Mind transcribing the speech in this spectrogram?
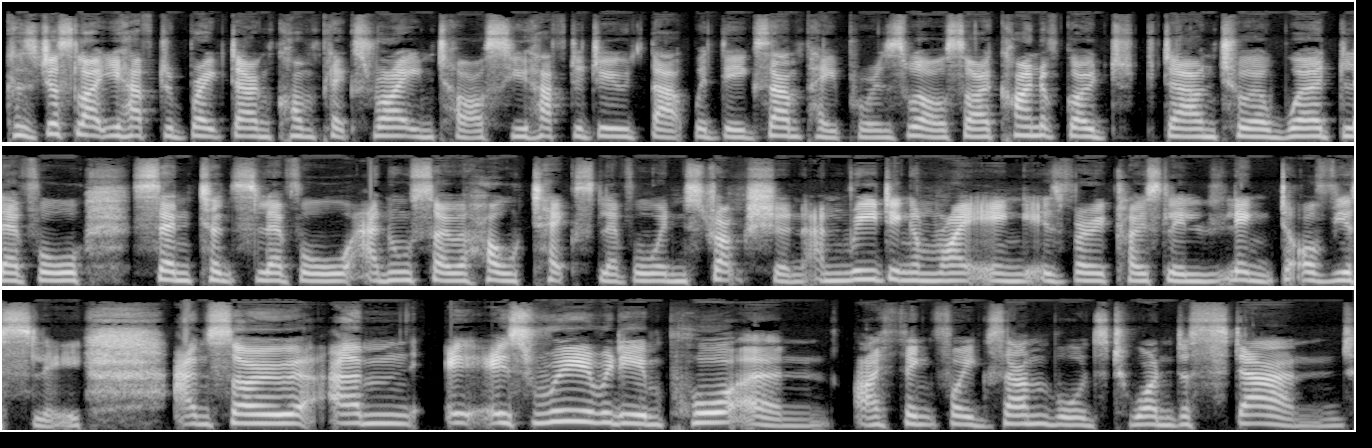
because just like you have to break down complex writing tasks you have to do that with the exam paper as well. So i kind of go down to a word level sentence level and also a whole text level instruction. And reading and writing is very closely linked obviously. And so um it, it's really really important i think for exam boards to understand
